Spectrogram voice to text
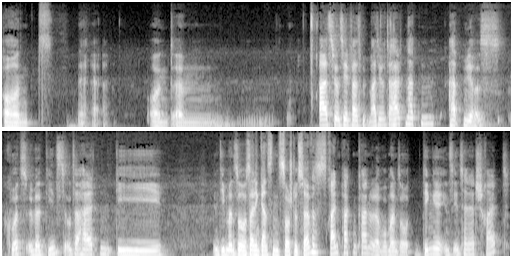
Und ja, und ähm, als wir uns jedenfalls mit Martin unterhalten hatten, hatten wir uns kurz über Dienste unterhalten, die in die man so seine ganzen Social Services reinpacken kann oder wo man so Dinge ins Internet schreibt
